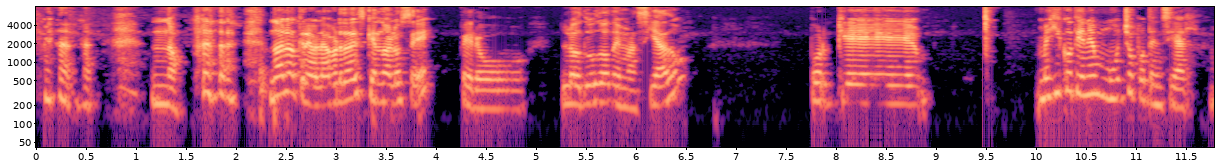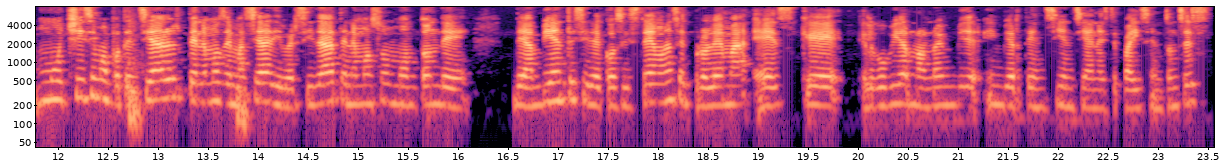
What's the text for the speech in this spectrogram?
no, no lo creo. La verdad es que no lo sé, pero lo dudo demasiado porque México tiene mucho potencial, muchísimo potencial, tenemos demasiada diversidad, tenemos un montón de, ambientes y de ecosistemas. El problema es que el gobierno no invierte en ciencia en este país. Entonces,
